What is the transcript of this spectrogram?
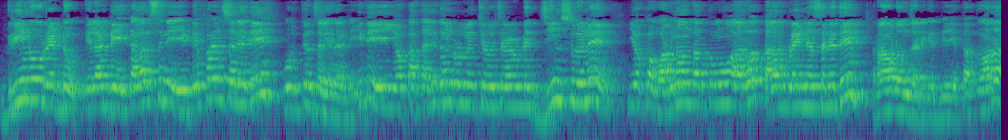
గ్రీను రెడ్ ఇలాంటి కలర్స్ని డిఫరెన్స్ అనేది గుర్తించలేదండి. ఇది ఈ యొక్క తల్లిదండ్రుల నుంచి వచ్చినటువంటి జీన్స్లోనే ఈ యొక్క వర్ణాంధత్వము ఆరో కలర్ బ్లైండ్నెస్ అనేది రావడం జరిగింది. తద్వారా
